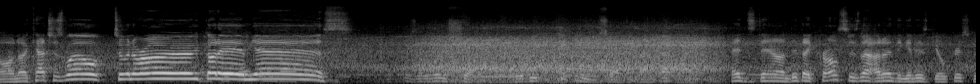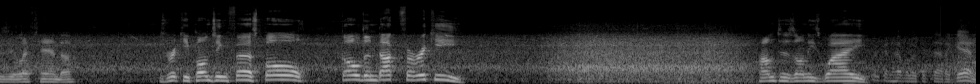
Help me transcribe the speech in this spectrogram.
Oh no, catch as well. Two in a row. Got him. Yes. It was a loose shot. He'll be kicking himself about that Heads down. Did they cross? Is that? I don't think it is Gilchrist because he's a left-hander. Is Ricky Ponting first ball? Golden duck for Ricky. Punter's on his way. We can have a look at that again.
